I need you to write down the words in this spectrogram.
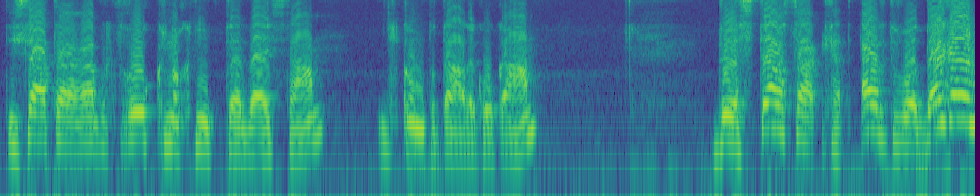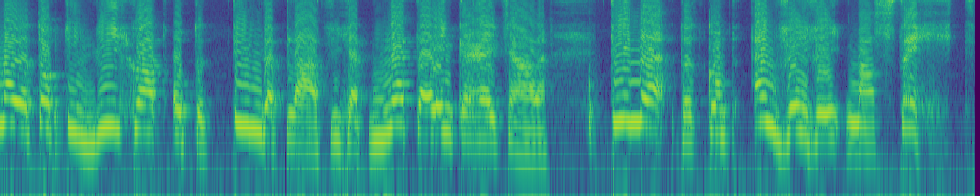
Die staat daar, heb ik er ook nog niet uh, bij staan. Die komt er dadelijk ook aan. Dus Telstar gaat 11 worden. Dan gaan we naar de top 10. Wie gaat op de tiende plaats? Wie gaat net de linker rijtje halen? Tiende, dat komt MVV Maastricht.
